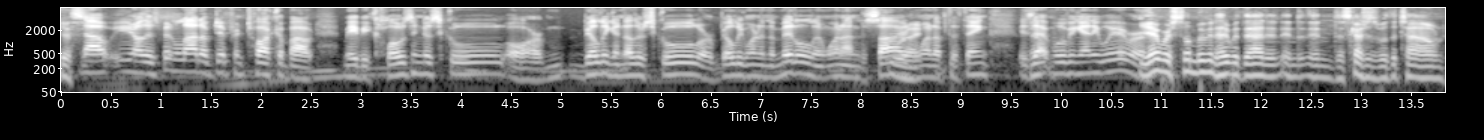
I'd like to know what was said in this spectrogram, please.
Yes. Now, you know, there's been a lot of different talk about maybe closing a school or m- building another school or building one in the middle and one on the side Right. and one up the thing. Is that moving anywhere? Or? Yeah, we're still moving ahead with that in, in, in discussions with the town.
